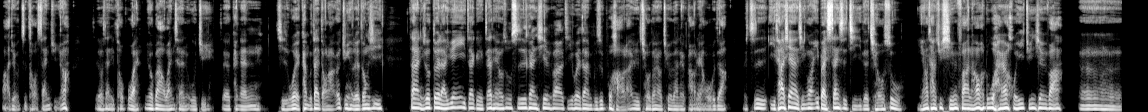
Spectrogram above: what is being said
哇，就只投三局啊。只投三局投不完，没有办法完成五局，这可能其实我也看不太懂了。二军有的东西，当然你说对了，愿意再给斋藤佑树试试看先发的机会，当然不是不好啦，因为球团有球团的考量，我不知道。是以他现在的情况，一百三十几的球数，你要他去先发，然后如果还要回一军先发，嗯，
